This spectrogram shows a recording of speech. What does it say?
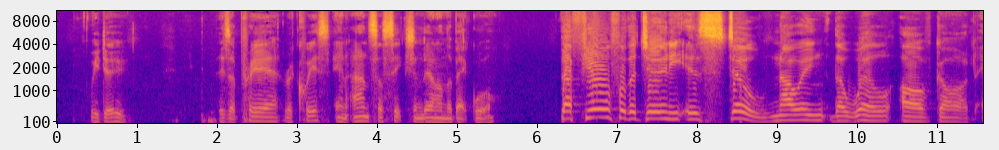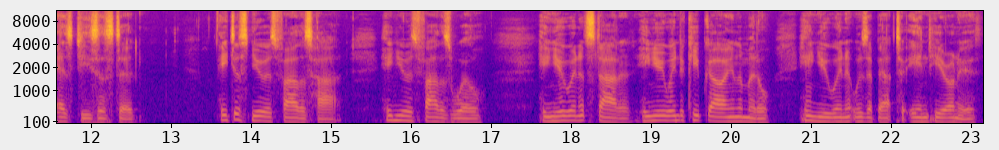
we do. There's a prayer request and answer section down on the back wall. The fuel for the journey is still knowing the will of God as Jesus did. He just knew his Father's heart, he knew his Father's will. He knew when it started, he knew when to keep going in the middle, he knew when it was about to end here on earth.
